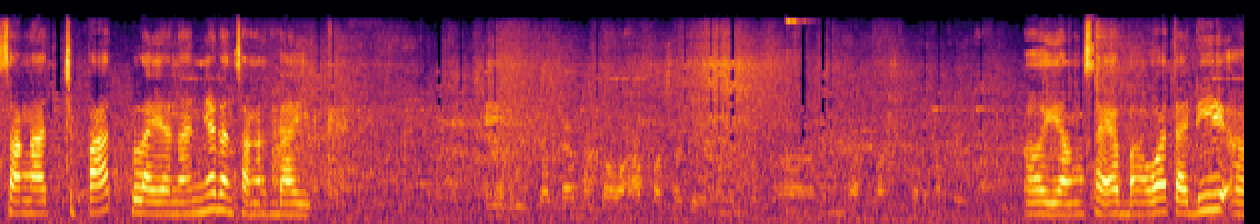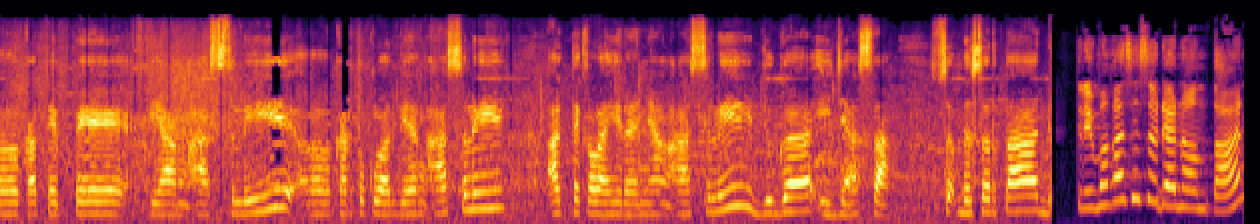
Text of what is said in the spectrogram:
sangat cepat pelayanannya dan sangat baik. Jadi kakak membawa apa saja untuk uh, membuat paspor? Uh, yang saya bawa tadi uh, KTP yang asli, uh, kartu keluarga yang asli, akte kelahiran yang asli, juga ijazah beserta. Terima kasih sudah nonton.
